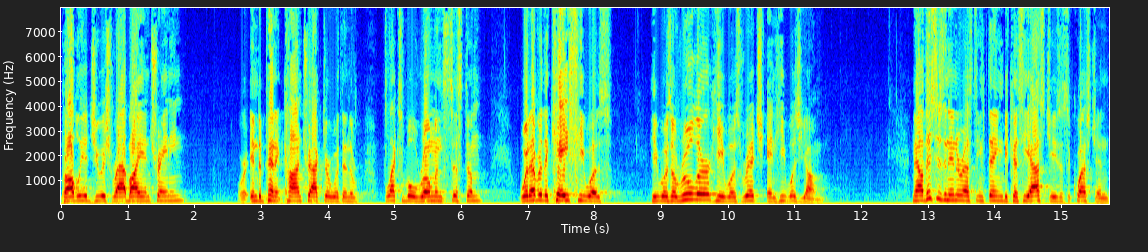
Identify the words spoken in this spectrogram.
probably a Jewish rabbi in training or independent contractor within the flexible Roman system. Whatever the case, he was, he was a ruler, he was rich, and he was young. Now, this is an interesting thing because he asked Jesus a question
